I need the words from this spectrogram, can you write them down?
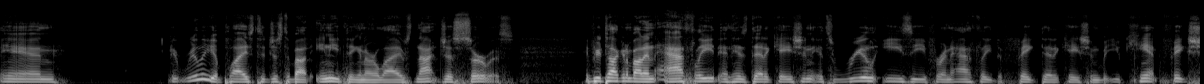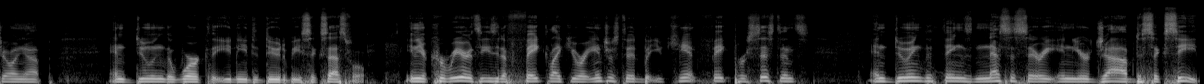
And it really applies to just about anything in our lives, not just service. If you're talking about an athlete and his dedication, it's real easy for an athlete to fake dedication, but you can't fake showing up and doing the work that you need to do to be successful in your career, it's easy to fake like you are interested, but you can't fake persistence and doing the things necessary in your job to succeed.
